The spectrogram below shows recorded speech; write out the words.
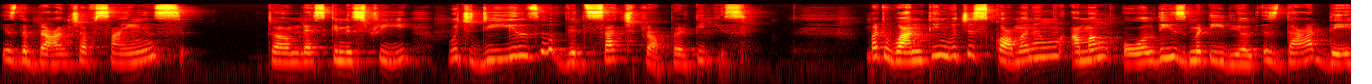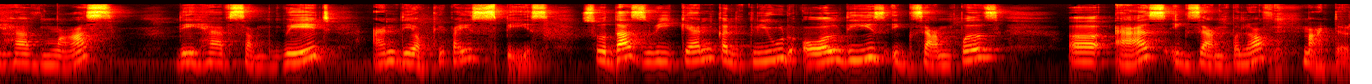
is the branch of science termed as chemistry which deals with such properties. But one thing which is common among all these materials is that they have mass, they have some weight and they occupy space. So thus we can conclude all these examples uh, as example of matter.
